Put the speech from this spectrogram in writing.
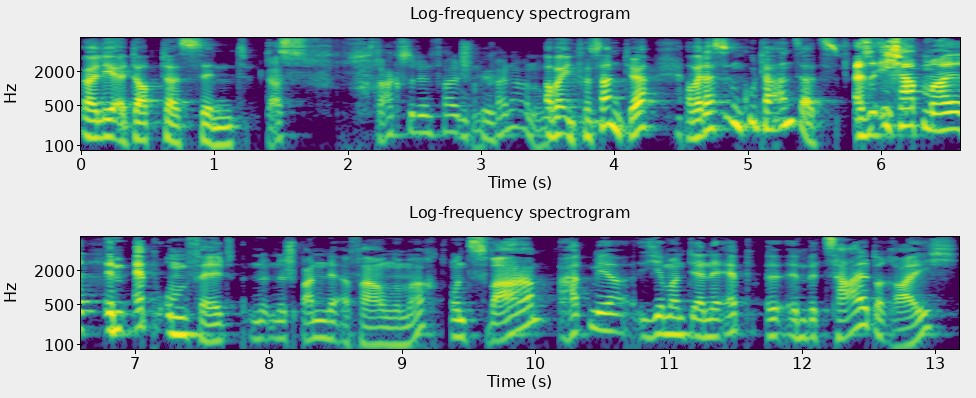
Early Adopters sind. Das fragst du den Falschen, okay. keine Ahnung. Aber interessant, ja. Aber das ist ein guter Ansatz. Also ich habe mal im App-Umfeld eine ne spannende Erfahrung gemacht. Und zwar hat mir jemand, der eine App äh, im Bezahlbereich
